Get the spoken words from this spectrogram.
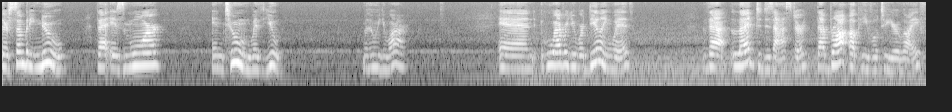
there's somebody new that is more in tune with you, with who you are. And whoever you were dealing with that led to disaster, that brought upheaval to your life,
